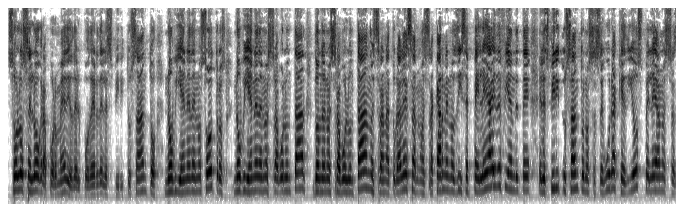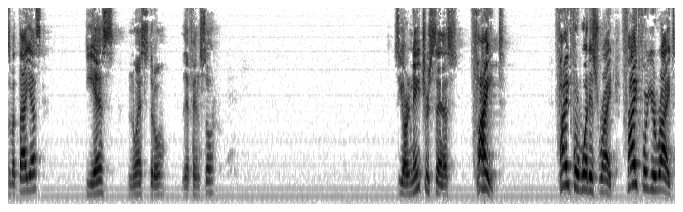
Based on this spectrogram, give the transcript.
solo se logra por medio del poder del Espíritu Santo. No viene de nosotros, no viene de nuestra voluntad, donde nuestra voluntad, nuestra naturaleza, nuestra carne nos dice pelea y defiéndete. El Espíritu Santo nos asegura que Dios pelea nuestras batallas y es nuestro defensor. See, our nature says, fight. Fight for what is right. Fight for your rights.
